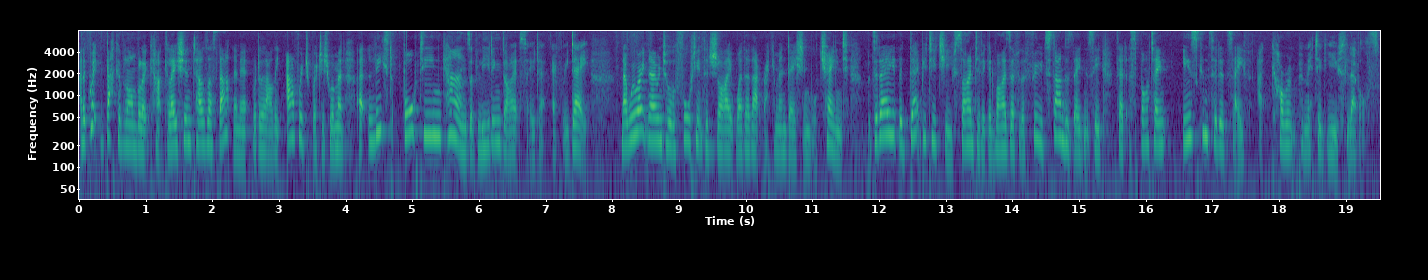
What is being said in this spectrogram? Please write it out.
And a quick back of an envelope calculation tells us that limit would allow the average British woman at least 14 cans of leading diet soda every day. Now, we won't know until the 14th of July whether that recommendation will change. But today, the Deputy Chief Scientific Advisor for the Food Standards Agency said aspartame is considered safe at current permitted use levels.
